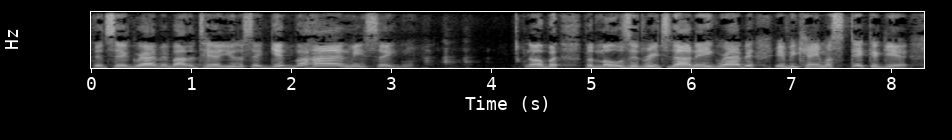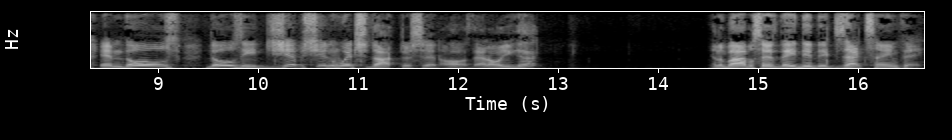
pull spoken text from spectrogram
that said, grab it by the tail, you'd have said, get behind me, Satan. No, but, but Moses reached down there, he grabbed it, it became a stick again. And those, those Egyptian witch doctors said, oh, is that all you got? And the Bible says they did the exact same thing.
